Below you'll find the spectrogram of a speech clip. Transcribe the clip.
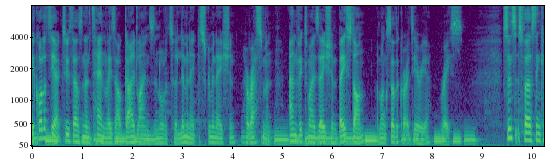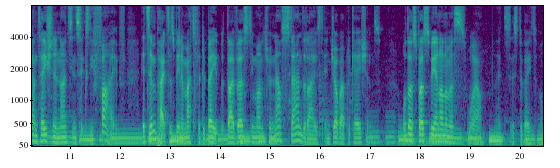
The Equality Act 2010 lays out guidelines in order to eliminate discrimination, harassment, and victimization based on, amongst other criteria, race. Since its first incantation in 1965, its impact has been a matter for debate, with diversity monitoring now standardized in job applications. Although supposed to be anonymous, well, it's, it's debatable.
